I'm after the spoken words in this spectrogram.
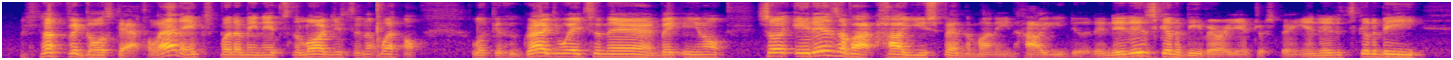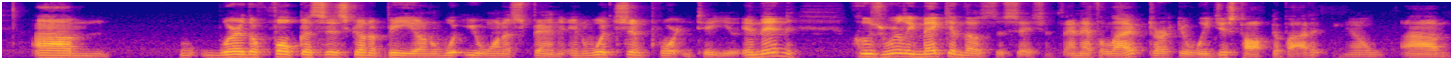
Not if it goes to athletics, but I mean, it's the largest. In, well, look at who graduates from there, and you know, so it is about how you spend the money and how you do it, and it is going to be very interesting, and it's going to be um, where the focus is going to be on what you want to spend and what's important to you, and then who's really making those decisions. And athletic director, we just talked about it, you know, um,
